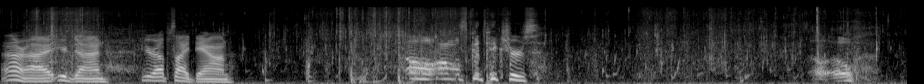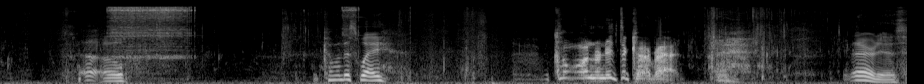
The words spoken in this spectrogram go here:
right, you're done. You're upside down. Oh, almost good pictures. Uh-oh. Uh-oh. Coming this way. Come underneath the carpet. There it is.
